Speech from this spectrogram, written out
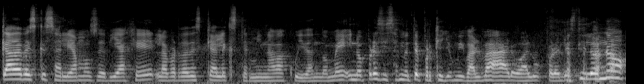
Cada vez que salíamos de viaje, la verdad es que Alex terminaba cuidándome, y no precisamente porque yo me iba al bar o algo por el estilo, no,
